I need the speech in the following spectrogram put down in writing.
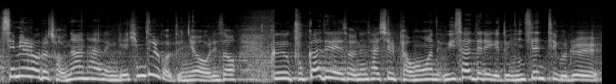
시밀러로 전환하는 게 힘들거든요. 그래서 그 국가들에서는 사실 병원 의사들에게도 인센티브를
